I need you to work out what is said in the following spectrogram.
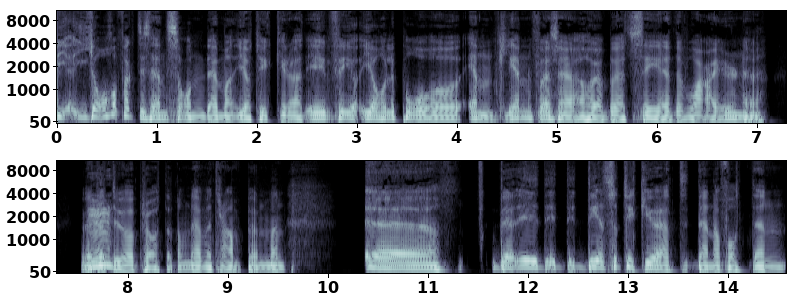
Jag, jag har faktiskt en sån där man, jag tycker att, eh, för jag, jag håller på och äntligen får jag säga, har jag börjat se The Wire nu. Jag vet Mm. att du har pratat om det här med Trumpen, men eh, det, det, dels så tycker jag att den har fått en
